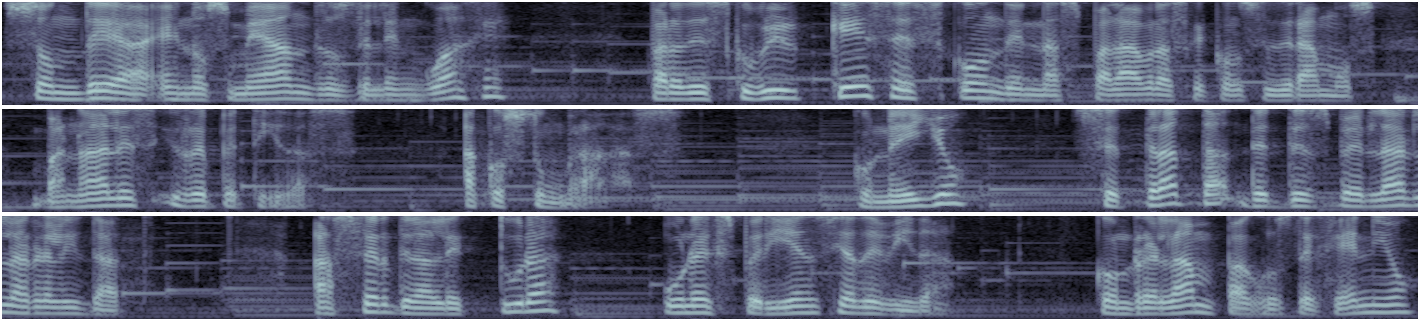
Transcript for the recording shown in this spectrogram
sondea en los meandros del lenguaje para descubrir qué se esconde en las palabras que consideramos banales y repetidas, acostumbradas. Con ello, se trata de desvelar la realidad hacer de la lectura una experiencia de vida, con relámpagos de genio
